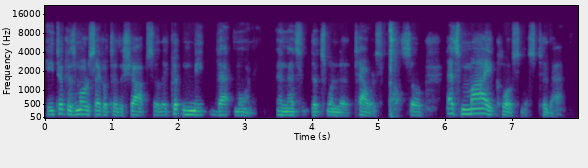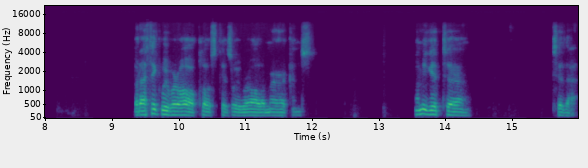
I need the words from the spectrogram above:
he took his motorcycle to the shop, so they couldn't meet that morning. And that's that's when the towers fell. So that's my closeness to that. But I think we were all close because we were all Americans. Let me get to, to that.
